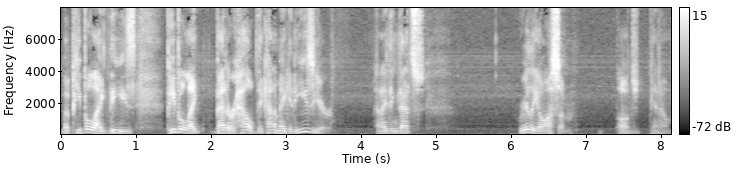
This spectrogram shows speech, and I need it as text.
But people like these, people like BetterHelp, they kind of make it easier. And I think that's really awesome. I'll, you know.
